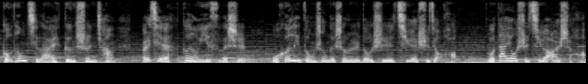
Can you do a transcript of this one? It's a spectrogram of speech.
沟通起来更顺畅。而且更有意思的是，我和李宗盛的生日都是七月十九号，罗大佑是七月二十号，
